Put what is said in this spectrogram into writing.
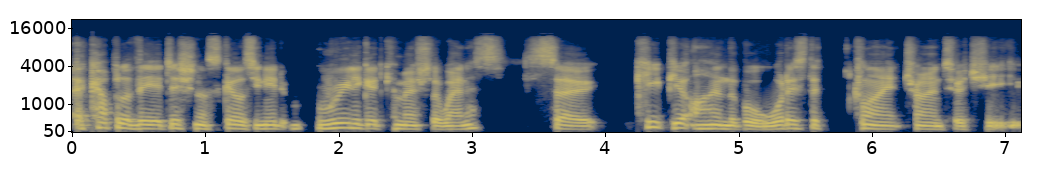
a couple of the additional skills you need really good commercial awareness. So keep your eye on the ball. What is the client trying to achieve?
